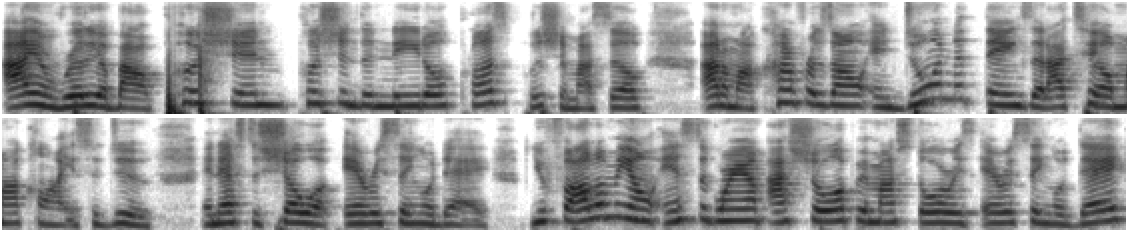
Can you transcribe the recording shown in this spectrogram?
I am really about pushing pushing the needle plus pushing myself out of my comfort zone and doing the things that I tell my clients to do. And that's to show up every single day. You follow me on Instagram, I show up in my stories every single single day.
